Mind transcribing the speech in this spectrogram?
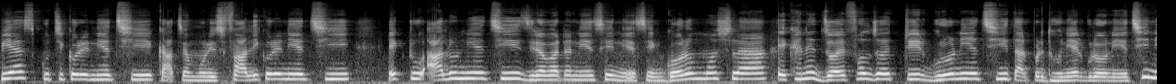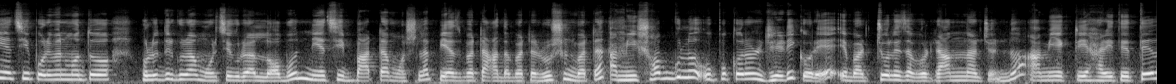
পেঁয়াজ কুচি করে নিয়েছি, কাঁচামরিচ ফালি করে নিয়েছি একটু আলু নিয়েছি, জিরা বাটা নিয়েছি নিয়েছি গরম মশলা। এখানে জয়ফল, জয়ত্রীর গুঁড়ো নিয়েছি, তারপরে ধনিয়ার গুঁড়ো নিয়েছি নিয়েছি পরিমাণ মতো হলুদের গুঁড়া, মরিচের গুঁড়া, লবণ, নিয়েছি বাটা মশলা, পেঁয়াজ বাটা, আদা বাটা, রসুন বাটা। আমি সবগুলো উপকরণ রেডি করে এবার চলে যাব রান্নার জন্য। আমি একটি হাঁড়িতে তেল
